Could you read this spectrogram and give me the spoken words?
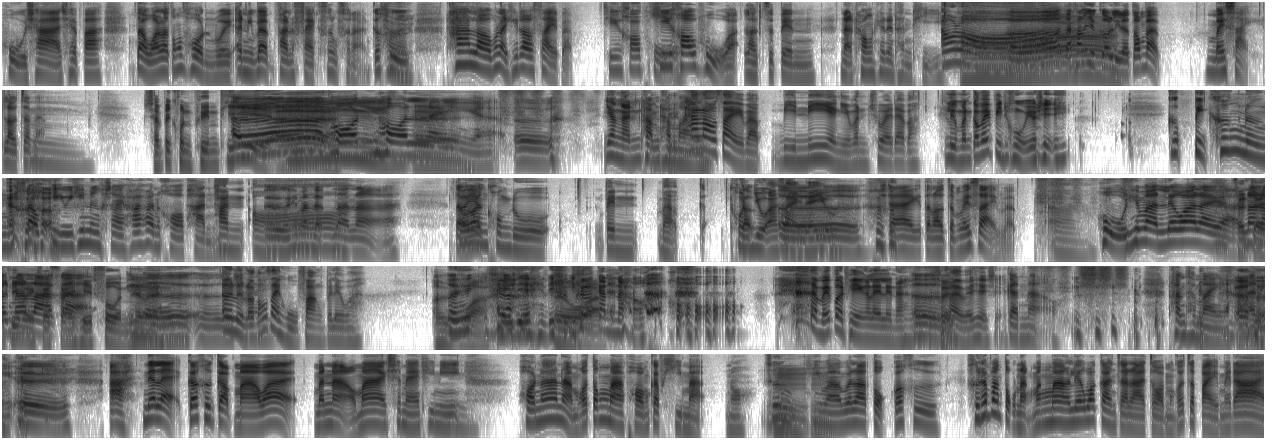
หูชาใช่ปะแต่ว่าเราต้องทนเว้ยอันนี้แบบฟันแฟกสนุกสนานก็คือทำไมถ้าเราเมื่อไหร่ที่เราใส่แบบ ที่ครอบหูขี้เข้าหูอะเราจะเป็นนักท่องเที่ยวในทันทีเอ้าเหรอเออ แต่ถ้าเราอยู่เกาหลีเราต้องแบบไม่ใส่เราจะแบบอืมฉันเป็นคนพื้นเอที่อเออทนทนเออออะไรอย่างเงี้ยเออ อย่างนั้นทำทำไมถ้าเราใส่แบบบีนี่อย่างงี้มันช่วยได้ปะหรือมันก็ไม่ปิดหูอยู่ดีคือปิดครึ่งหนึ่งแต่อีกวิธีหนึ่งใช้ผ้าพันคอพันพันอ๋อเออให้มันแบบหนาๆแต่ก็ว่ายังคงดูเป็นแบบ คนอยู่อาศัยได้อยู่เใช่ แต่เราจะไม่ใส่แบบอ่าหูที่มันเรียกว่าอะไรอะเข้าน่าใจรักที่น่ามันรัคกล้ายอะๆเฮดโฟนใช่ไหมเออเออเออหรือเราต้องใส่หูฟังไปเลยวะเออเอ้ยว่ะไอเดียดีเออเพื่อว่ะกันหนาวแต่ไม่เปิดเพลงอะไรเลยนะเออใส่ไว้เฉยกันหนาวทำทำไมนะคะอันนี้ เออ อะเนี่ยแหละก็คือกลับมาว่ามันหนาวมากใช่ไหมทีนี้ พอหน้าหนาวมันก็ต้องมาพร้อมกับหิมะเนาะซึ่งอืมหิมะเวลาตกก็คือ คือถ้ามันตกหนักมากๆ เรียกว่าการจราจรมันก็จะไปไม่ได้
